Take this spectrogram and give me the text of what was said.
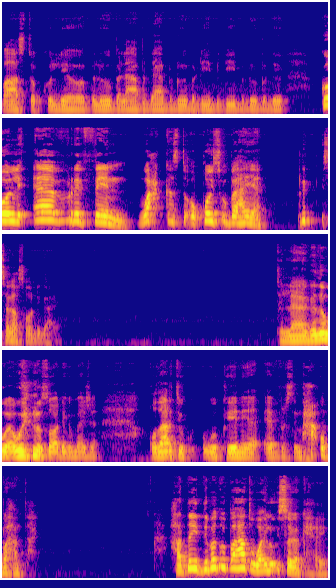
basto badhuu golli everything. Wax kasta oo qoys u baahan yahay rig isagaa soo dhigaya talaagado waaweynuu soo dhiga meesha. Qudaartii wuu keenayaa everything. Maxaa u baahan tahay? Hadday dibad u baahato waa inuu isaga kaxeeyo.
